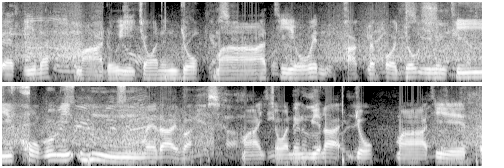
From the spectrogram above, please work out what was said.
แบบนี้นะ มาดูอีกจังหวะหนึงยกมาที่โอเว่นพักแล้วก็ยกอีกหนึ่งทีโขกลูกนี้อื้อหือไม่ได้วะมาอีกจังหวะหนึ่งเวลายกมาที่โต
